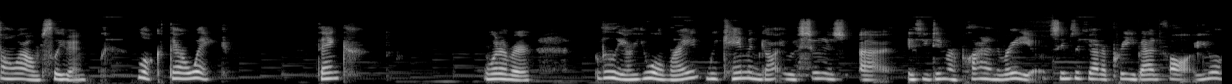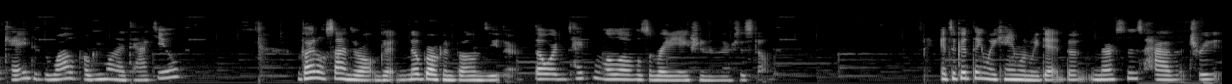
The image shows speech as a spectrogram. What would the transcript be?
Oh wow, I'm sleeping. Look, they're awake. Thank... Whatever. Lily, are you alright? We came and got you as soon as, uh, as you didn't reply on the radio. Seems like you had a pretty bad fall. Are you okay? Did the wild Pokemon attack you? Vital signs are all good. No broken bones either. Though we're detecting low levels of radiation in their system. It's a good thing we came when we did. The nurses have treated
